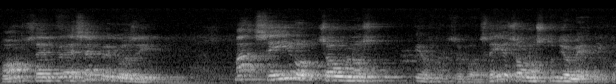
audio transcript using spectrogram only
No? Sempre, è sempre così. Ma se io ho uno, io, ho uno studio medico,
